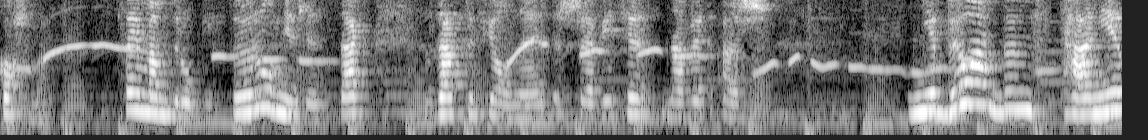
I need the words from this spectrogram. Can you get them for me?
koszmar. Tutaj mam drugi, który również jest tak zasyfiony, że wiecie, nawet aż nie byłabym w stanie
